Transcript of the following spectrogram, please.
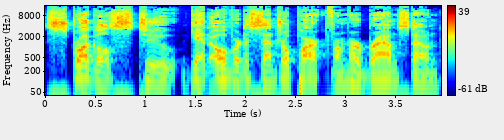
struggles to get over to Central Park from her brownstone.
